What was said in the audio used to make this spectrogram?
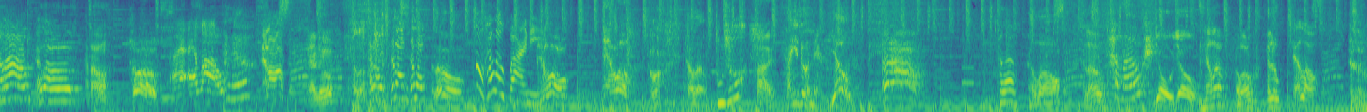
Hello. Hello. Hello. Hello. Uh, hello. Hello. Hello. Hello. Hello. Hello. Hello. Hello. Oh, hello, Barney. Hello. Hello. Hello. Hello. Bonjour. Hi. How you doing there? Yellow. Hello. Hello. Hello. Hello. Hello. Yo, yo. Hello. Hello. Hello. Hello. Hello.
